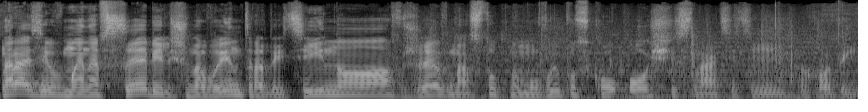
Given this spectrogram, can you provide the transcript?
Наразі в мене все. Більше новин традиційно вже в наступному випуску о 16 годині.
